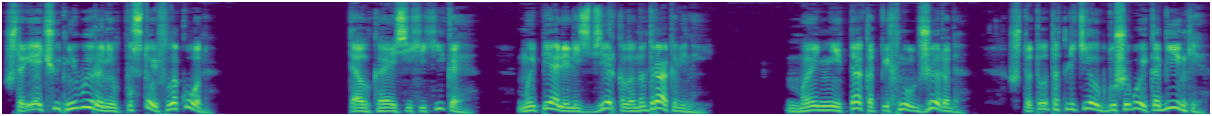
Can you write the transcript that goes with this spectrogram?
что я чуть не выронил пустой флакон. Толкаясь и хихикая, мы пялились в зеркало над раковиной. Мэнни так отпихнул Джереда, что тот отлетел к душевой кабинке.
